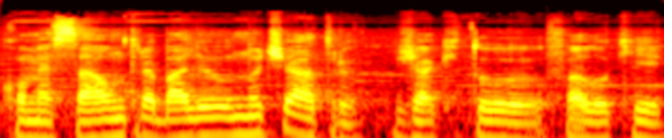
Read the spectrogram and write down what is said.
começar um trabalho no teatro, já que tu falou que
